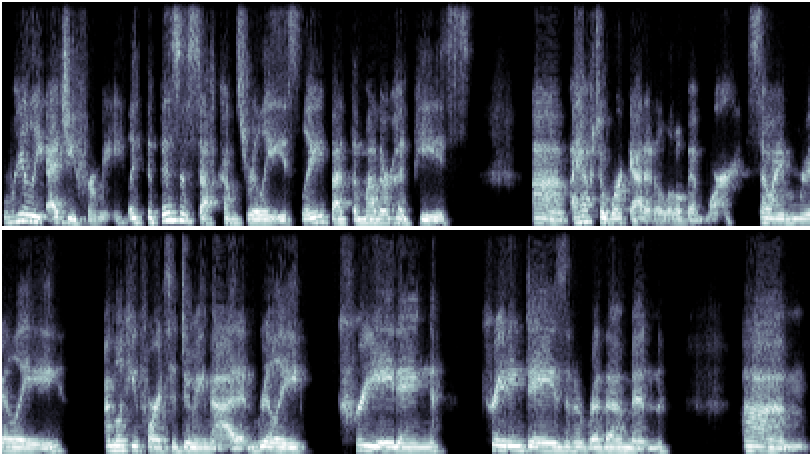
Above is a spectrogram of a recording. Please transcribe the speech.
really edgy for me. Like the business stuff comes really easily, but the motherhood piece, um, I have to work at it a little bit more. So I'm really, I'm looking forward to doing that and really creating, creating days in a rhythm and, um,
